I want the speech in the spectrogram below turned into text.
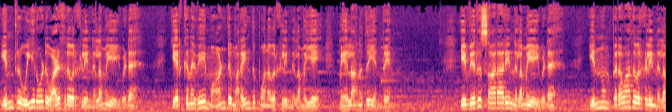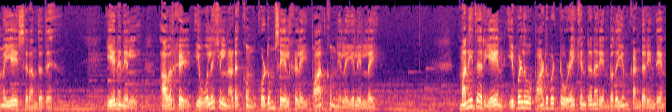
இன்று உயிரோடு வாழ்கிறவர்களின் நிலைமையை விட ஏற்கனவே மாண்டு மறைந்து போனவர்களின் நிலைமையே மேலானது என்றேன். இவ்விரு சாராரின் நிலைமையை விட இன்னும் பிறவாதவர்களின் நிலைமையே சிறந்தது. ஏனெனில் அவர்கள் இவ்வுலகில் நடக்கும் கொடும் செயல்களை பார்க்கும் நிலையில் இல்லை. மனிதர் ஏன் இவ்வளவு பாடுபட்டு உழைக்கின்றனர் என்பதையும் கண்டறிந்தேன்.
